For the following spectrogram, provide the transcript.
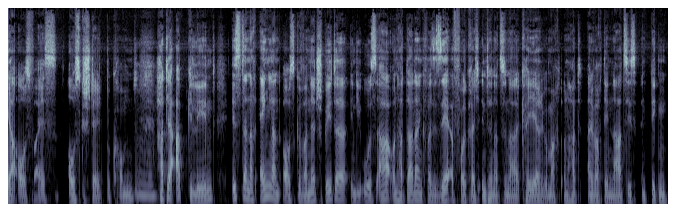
ARIA-Ausweis ausgestellt bekommt. Mhm. Hat er abgelehnt, ist dann nach England ausgewandert, später in die USA und hat da dann quasi sehr erfolgreich international Karriere gemacht und hat einfach den Nazis einen dicken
